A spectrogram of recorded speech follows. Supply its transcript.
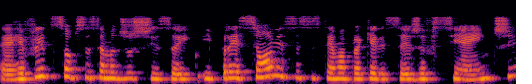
é, reflita sobre o sistema de justiça e, e pressione esse sistema para que ele seja eficiente,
